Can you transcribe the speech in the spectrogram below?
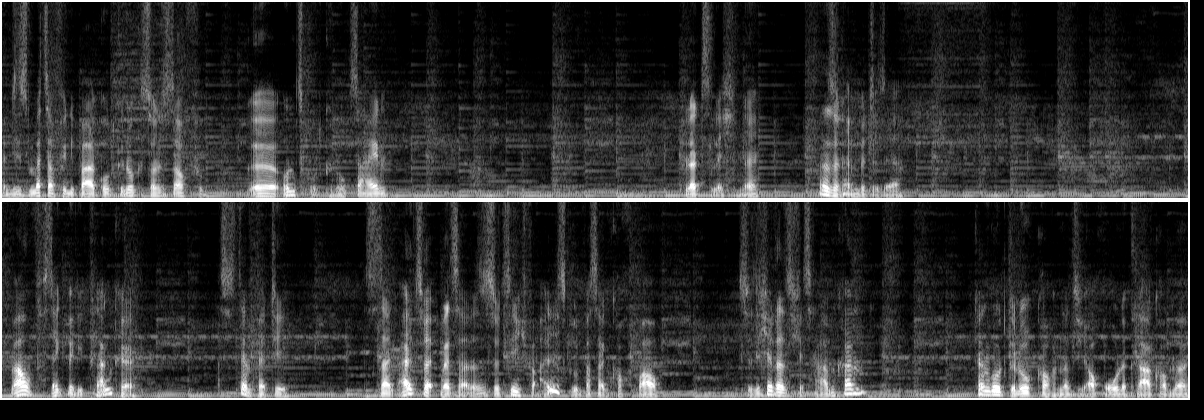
Wenn dieses Messer für die Bar gut genug ist, sollte es auch für äh, uns gut genug sein. Plötzlich, ne? Also dann bitte sehr. Wow, versenkt mir die Planke. Was ist denn, Patty? Das ist ein Allzweckmesser. Das ist so ziemlich für alles gut, was ein Koch braucht. Bist du sicher, dass ich es haben kann? Ich kann gut genug kochen, dass ich auch ohne klarkomme.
